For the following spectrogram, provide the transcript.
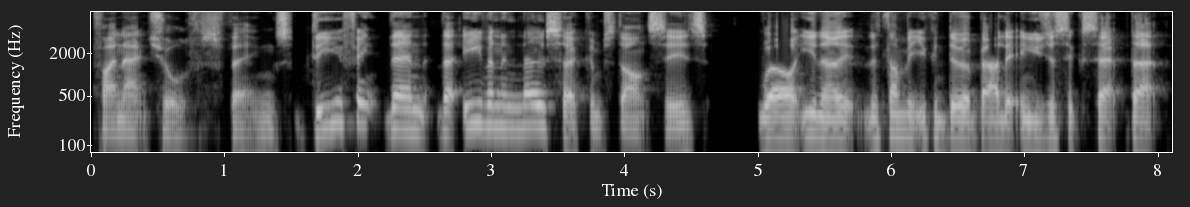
financial things. Do you think then that even in those circumstances, well, you know, there's nothing you can do about it and you just accept that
